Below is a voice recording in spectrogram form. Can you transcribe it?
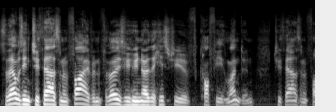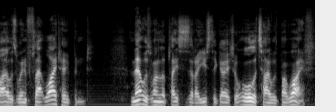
So that was in 2005. And for those of you who know the history of coffee in London, 2005 was when Flat White opened. And that was one of the places that I used to go to all the time with my wife.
